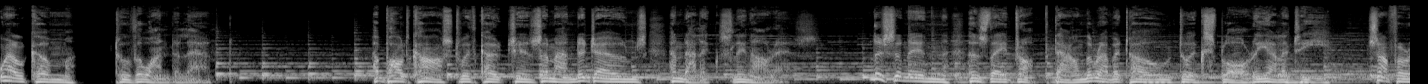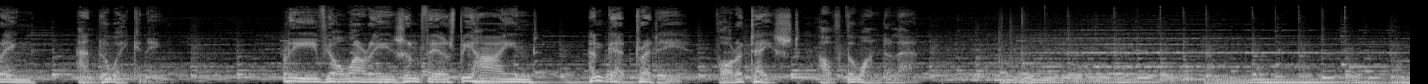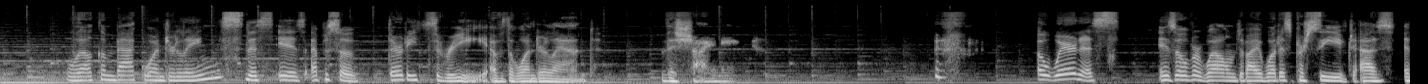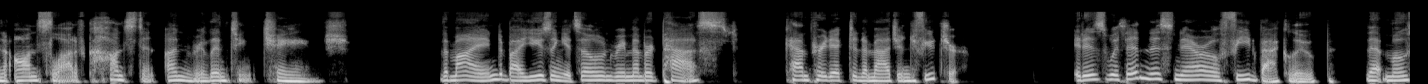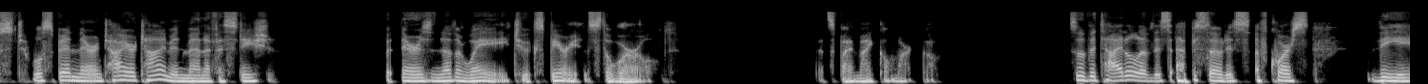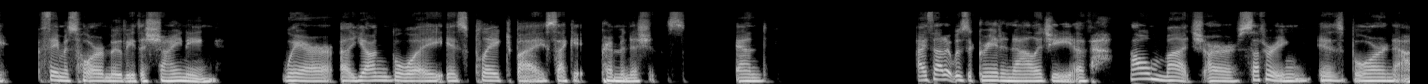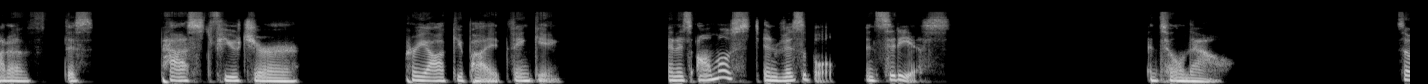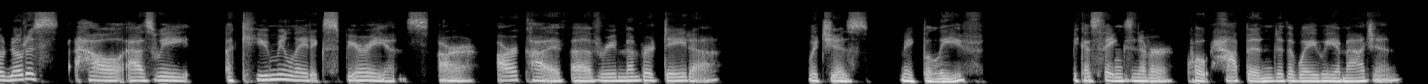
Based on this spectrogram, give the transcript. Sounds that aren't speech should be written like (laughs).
Welcome to the Wonderland. A podcast with coaches Amanda Jones and Alex Linares. Listen in as they drop down the rabbit hole to explore reality, suffering, and awakening. Leave your worries and fears behind and get ready for a taste of the Wonderland. Welcome back, Wonderlings. This is episode 33 of The Wonderland The Shining. (laughs) Awareness is overwhelmed by what is perceived as an onslaught of constant, unrelenting change. The mind, by using its own remembered past, can predict an imagined future. It is within this narrow feedback loop that most will spend their entire time in manifestation. But there is another way to experience the world. That's by Michael Marco. So the title of this episode is, of course, the famous horror movie, The Shining, where a young boy is plagued by psychic premonitions. And I thought it was a great analogy of how much our suffering is born out of this past, future, preoccupied thinking. And it's almost invisible, insidious until now. So notice how as we accumulate experience, our archive of remembered data, which is make believe, because things never quote happened the way we imagine.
